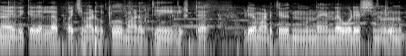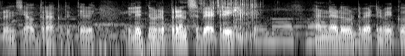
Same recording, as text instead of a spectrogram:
ನಾ ಇದಕ್ಕೆ ಇದೆಲ್ಲ ಪಚ್ಚಿ ಮಾಡಬೇಕು. ಮಾಡ್ತೀನಿ, ಈಗ ಇಷ್ಟೇ ವಿಡಿಯೋ ಮಾಡ್ತೀವಿ. ಇದನ್ನ ಮುಂದೆ ಹಿಂದೆ ಓಡಿಸಿ ನೋಡೋಣ ಫ್ರೆಂಡ್ಸ್ ಯಾವ ಥರ ಆಕತ್ತೆ ಅಂತೇಳಿ ಇಲ್ಲೈತೆ ನೋಡ್ರಿ ಫ್ರೆಂಡ್ಸ್ ಬ್ಯಾಟ್ರಿ ಹನ್ನೆರಡು ವೋಲ್ಟ್ ಬ್ಯಾಟ್ರಿ ಬೇಕು.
